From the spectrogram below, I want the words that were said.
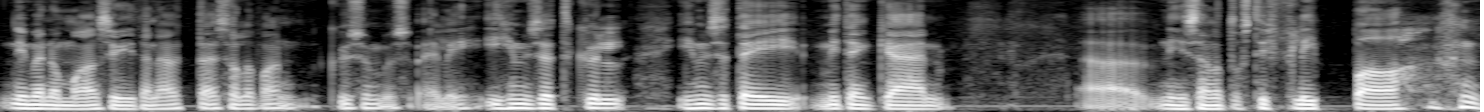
nimenomaan siitä näyttäisi olevan kysymys. Eli ihmiset, kyllä, ihmiset ei mitenkään niin sanotusti flippaa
